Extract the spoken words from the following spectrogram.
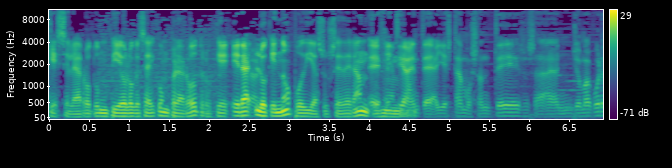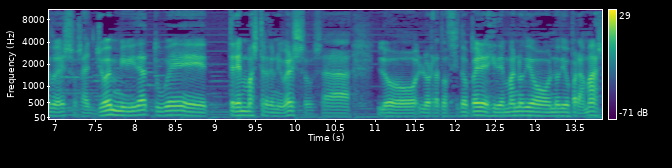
Que se le ha roto un pie o lo que sea y comprar otro, que era Claro. lo que no podía suceder antes. Efectivamente, ahí estamos antes, o sea, yo me acuerdo de eso, o sea, yo en mi vida tuve tres máster de universo, o sea, lo- los ratoncitos Pérez y demás no dio, no dio para más.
